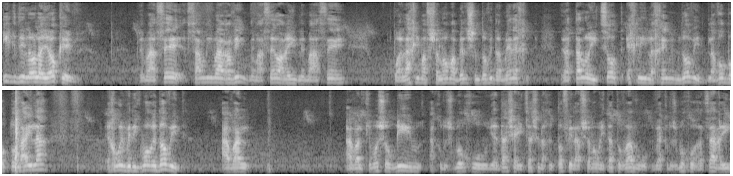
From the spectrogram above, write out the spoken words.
יגדיל לא ליוקב. למעשה שם לי מערבים, למעשה הרי למעשה הוא הלך עם אבשלום הבן של דוד המלך ונתן לו עצות איך להילחם עם דוד, לבוא באותו לילה, איך אומרים, ולגמור את דוד. אבל, אבל כמו שאומרים, הקדוש ברוך הוא ידע שהעצה של אחיתופל לאבשלום הייתה טובה והקדוש ברוך הוא רצה הרי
